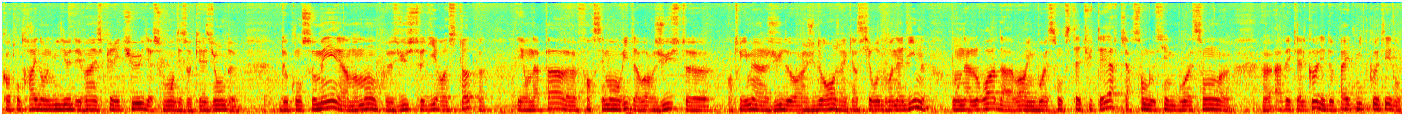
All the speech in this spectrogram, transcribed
quand on travaille dans le milieu des vins et spiritueux, il y a souvent des occasions de, consommer. À un moment, on peut juste se dire stop et on n'a pas euh, forcément envie d'avoir juste euh, entre guillemets un jus d'orange avec un sirop de grenadine. On a le droit d'avoir une boisson statutaire qui ressemble aussi à une boisson euh, avec alcool et de ne pas être mis de côté. Donc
